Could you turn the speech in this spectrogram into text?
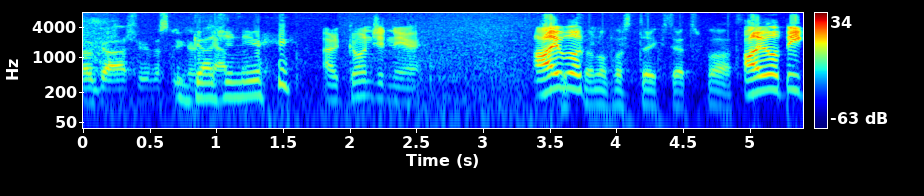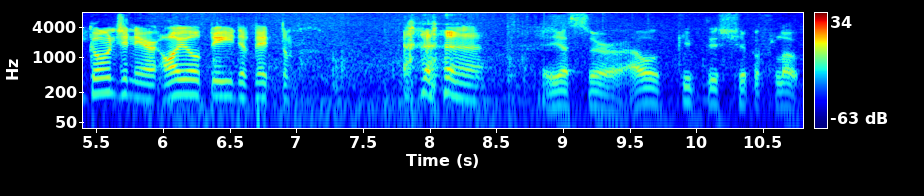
Oh gosh, we have a speaker captain. Gungeoneer. A gungeoneer. I will. One of us takes that spot? I will be gungeoneer. I will be the victim. Yes, sir. I will keep this ship afloat.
